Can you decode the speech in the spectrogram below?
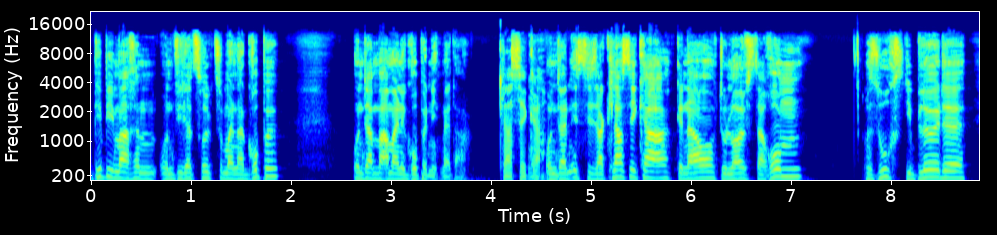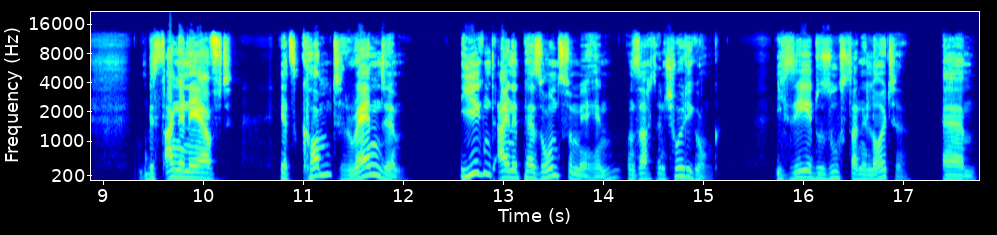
Pipi machen und wieder zurück zu meiner Gruppe. Und dann war meine Gruppe nicht mehr da. Klassiker. Und dann ist dieser Klassiker, genau, du läufst da rum, suchst die Blöde, bist angenervt. Jetzt kommt random irgendeine Person zu mir hin und sagt, Entschuldigung, ich sehe, du suchst deine Leute. Ähm,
